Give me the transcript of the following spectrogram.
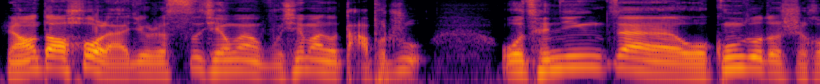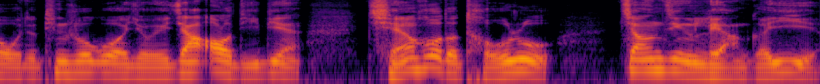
然后到后来就是四千万、五千万都打不住。我曾经在我工作的时候，我就听说过有一家奥迪店前后的投入将近两个亿，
